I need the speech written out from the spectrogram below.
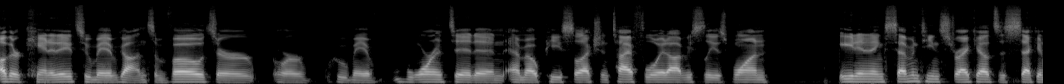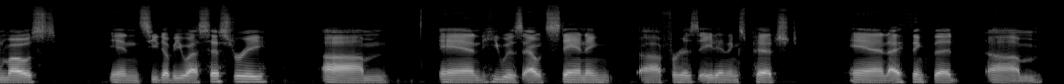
other candidates who may have gotten some votes or or who may have warranted an MLP selection. Ty Floyd obviously is one. Eight innings, 17 strikeouts is second most in CWS history. Um, and he was outstanding uh, for his eight innings pitched. And I think that um,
